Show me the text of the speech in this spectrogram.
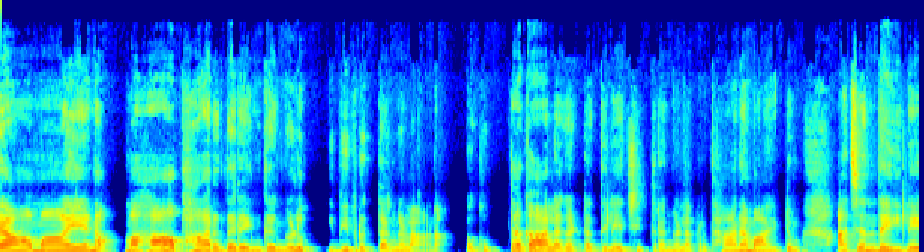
രാമായണ മഹാഭാരത രംഗങ്ങളും ഇതിവൃത്തങ്ങളാണ്. അപ്പോൾ ഗുപ്ത കാലഘട്ടത്തിലെ ചിത്രങ്ങൾ പ്രധാനമായിട്ടും അജന്തയിലെ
